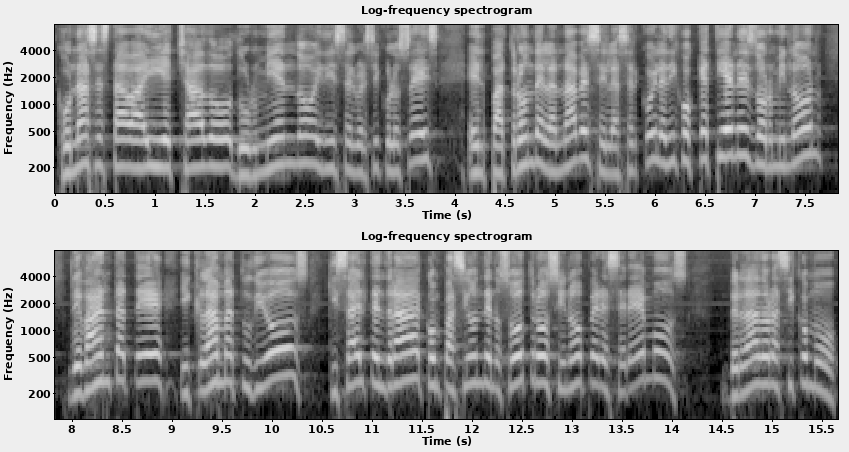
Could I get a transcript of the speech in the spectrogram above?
Jonás estaba ahí echado durmiendo y dice el versículo 6, el patrón de la nave se le acercó y le dijo, ¿qué tienes, dormilón? Levántate y clama a tu Dios. Quizá Él tendrá compasión de nosotros si no pereceremos. ¿Verdad? Ahora sí como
